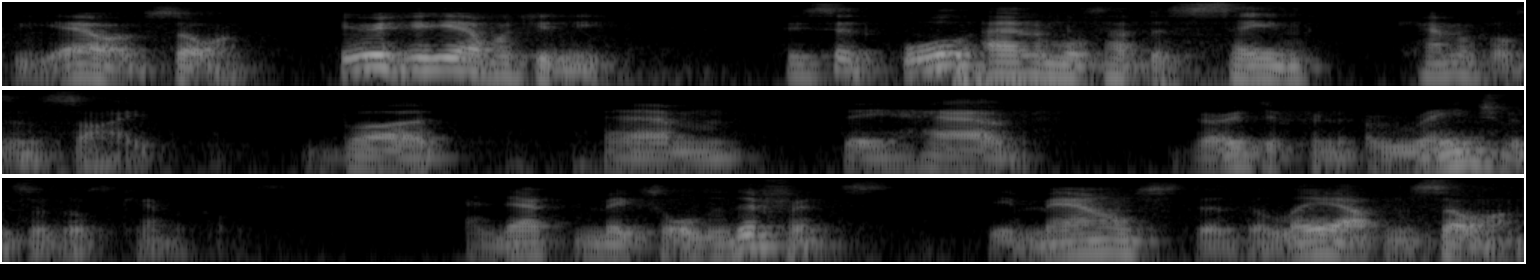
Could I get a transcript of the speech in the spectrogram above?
kviel and so on? Here, here you have what you need. They said all animals have the same chemicals inside but um, they have very different arrangements of those chemicals. And that makes all the difference. The amounts, the, the layout, and so on.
